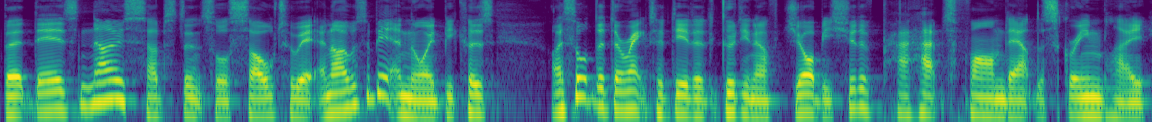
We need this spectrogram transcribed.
But there's no substance or soul to it, and I was a bit annoyed because I thought the director did a good enough job. He should have perhaps farmed out the screenplay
